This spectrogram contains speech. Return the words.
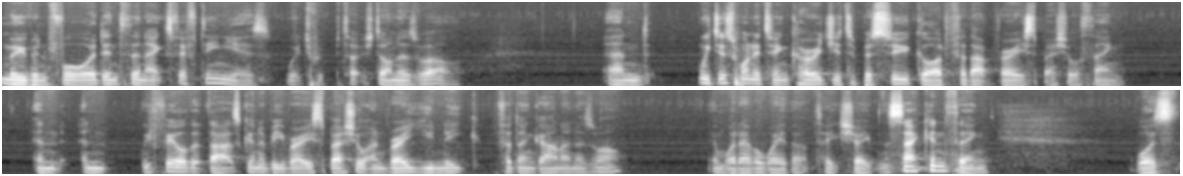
Moving forward into the next 15 years, which we've touched on as well. And we just wanted to encourage you to pursue God for that very special thing. And, and we feel that that's going to be very special and very unique for Dungannon as well, in whatever way that takes shape. And the second thing was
